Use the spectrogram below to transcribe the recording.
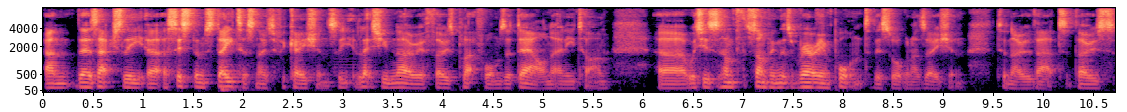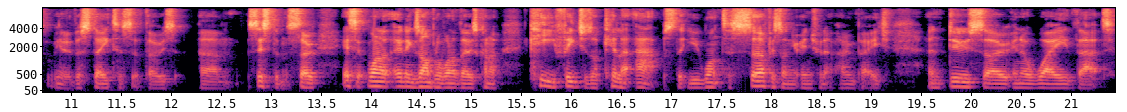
and there's actually a system status notification, so it lets you know if those platforms are down at any time. Uh, which is some, something that's very important to this organization to know that those you know the status of those um, systems so it's one of, an example of one of those kind of key features or killer apps that you want to surface on your intranet homepage and do so in a way that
